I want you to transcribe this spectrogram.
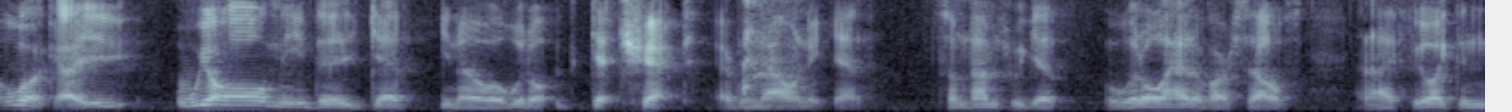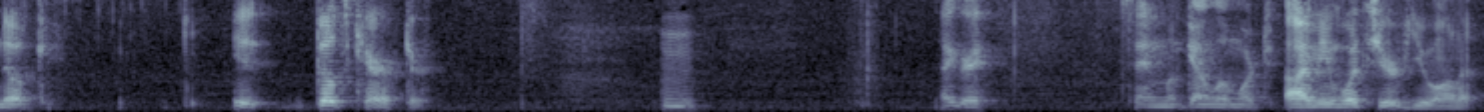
Look, I we all need to get you know a little get checked every now and again. Sometimes we get a little ahead of ourselves, and I feel like the nook it builds character. Hmm. I agree. Same, get a little more. I mean, what's your view on it?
